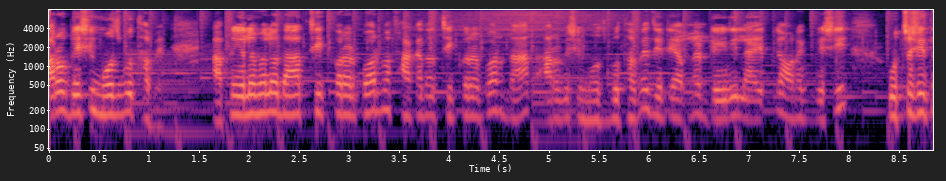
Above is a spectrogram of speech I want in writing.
আরও বেশি মজবুত হবে। আপনি এলোমেলো দাঁত ঠিক করার পর বা ফাঁকা দাঁত ঠিক করার পর দাঁত আরও বেশি মজবুত হবে, যেটি আপনার ডেইলি লাইফকে অনেক বেশি উচ্ছ্বসিত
